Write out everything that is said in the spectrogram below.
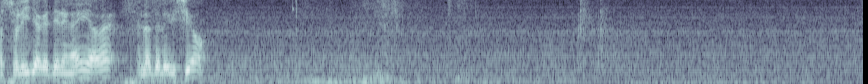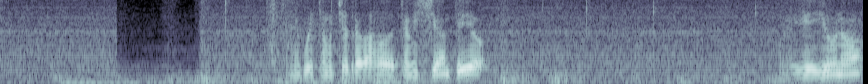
consolilla que tienen ahí, a ver, en la televisión. Me cuesta mucho trabajo esta misión, tío. Por ahí hay uno.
